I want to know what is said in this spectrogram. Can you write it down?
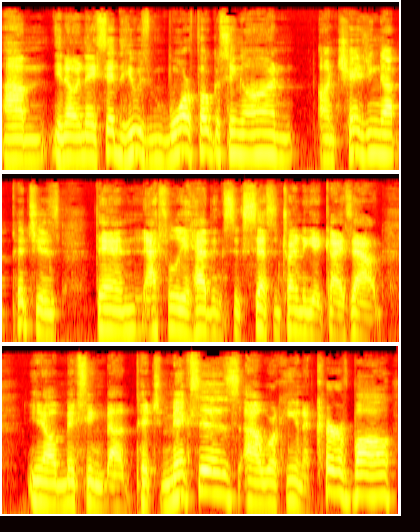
Um, you know, and they said he was more focusing on on changing up pitches than actually having success and trying to get guys out. You know, mixing uh, pitch mixes, uh, working in a curveball.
